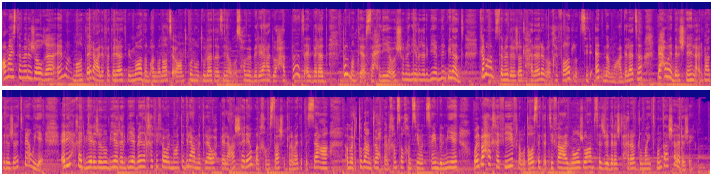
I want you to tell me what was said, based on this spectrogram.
عم يستمر الجو غائم ماطر على فترات بمعظم المناطق وعم تكون هطولات غزيرة ومصحوبه بالرعد وحبات البرد بالمنطقة الساحلية. والشمالية الغربية من البلاد. كما عم تستمر درجات الحرارة بانخفاض لتصير أدنى معدلاتها بحوالي درجتين لأربع درجات مئوية. الرياح غربيه لجنوبية غربية بين الخفيفة والمعتدلة عم تراوح بين 10 وال 15 كم بالساعة أما الرطوبة عم تروح بين 55 و 90% والبحر خفيف لمتوسط ارتفاع الموج وعم تسجل درجة حرارة المي 18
